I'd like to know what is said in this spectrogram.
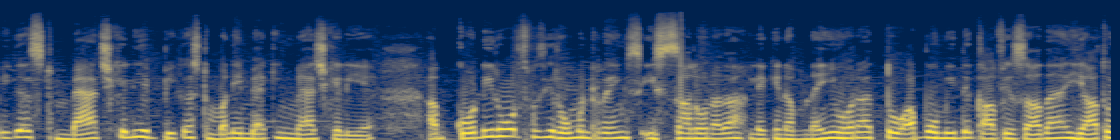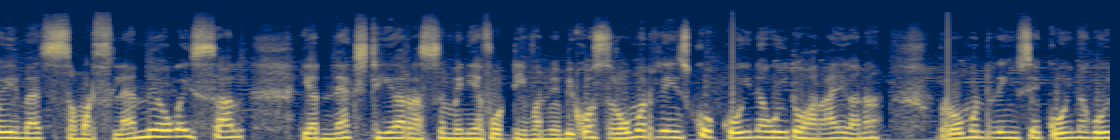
बिगेस्ट मैच के लिए बिगेस्ट मनी मेकिंग मैच के लिए। अब कोडी रोड्स वसी रोमन रेंग्स इस साल होना था, लेकिन अब नहीं हो रहा तो अब उम्मीदें काफ़ी ज़्यादा हैं। या तो ये मैच समर स्लैम में होगा इस साल, या next year WrestleMania forty one में। बिकॉज़ रोमन रेंग्स को कोई ना कोई तो हराएगा ना। रोमन रेंग्स से कोई ना कोई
